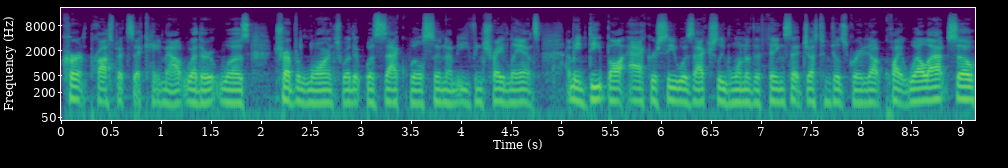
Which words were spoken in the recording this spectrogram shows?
current prospects that came out, whether it was Trevor Lawrence, whether it was Zach Wilson, I mean, even Trey Lance. I mean, deep ball accuracy was actually one of the things that Justin Fields graded out quite well at. So,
